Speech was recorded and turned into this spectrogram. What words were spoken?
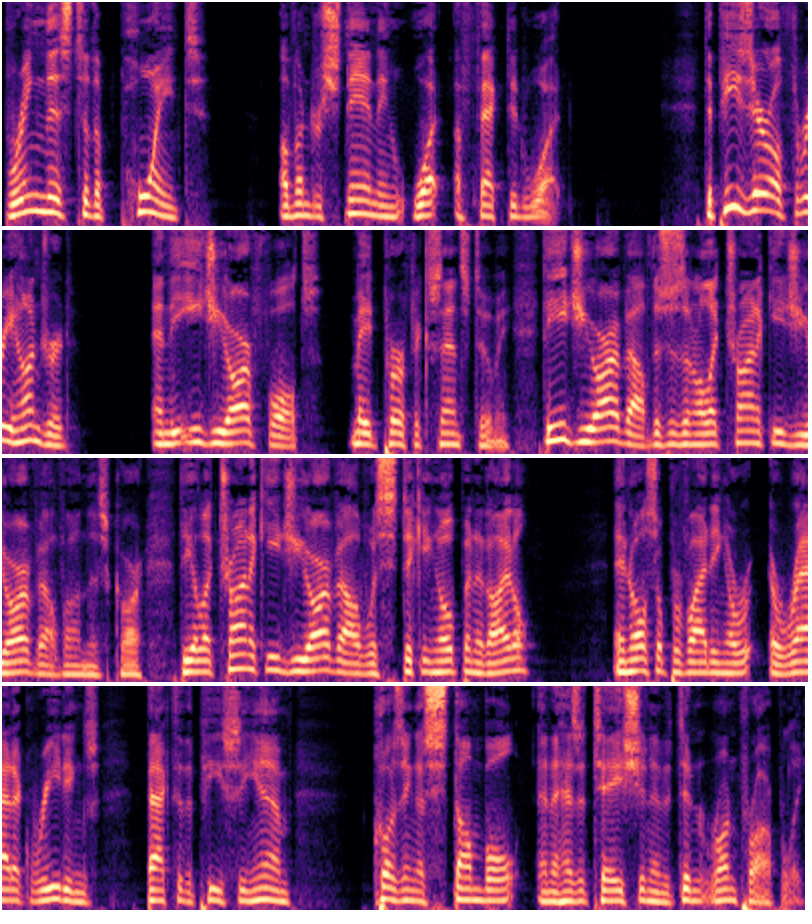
bring this to the point of understanding what affected what? The P0300 and the EGR faults made perfect sense to me. The EGR valve, this is an electronic EGR valve on this car. The electronic EGR valve was sticking open at idle and also providing er- erratic readings back to the PCM, causing a stumble and a hesitation, and it didn't run properly.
